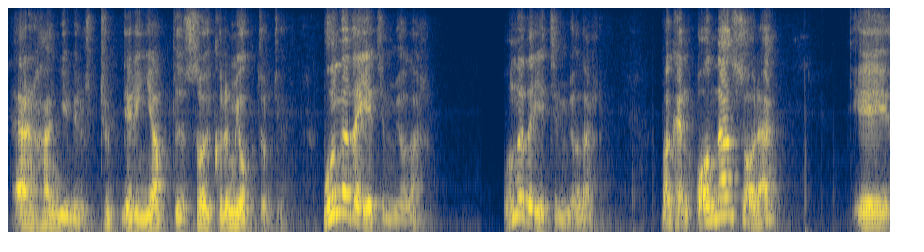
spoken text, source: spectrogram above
Herhangi bir Türklerin yaptığı soykırım yoktur diyor. Bununla da yetinmiyorlar. Bununla da yetinmiyorlar. Bakın ondan sonra e,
